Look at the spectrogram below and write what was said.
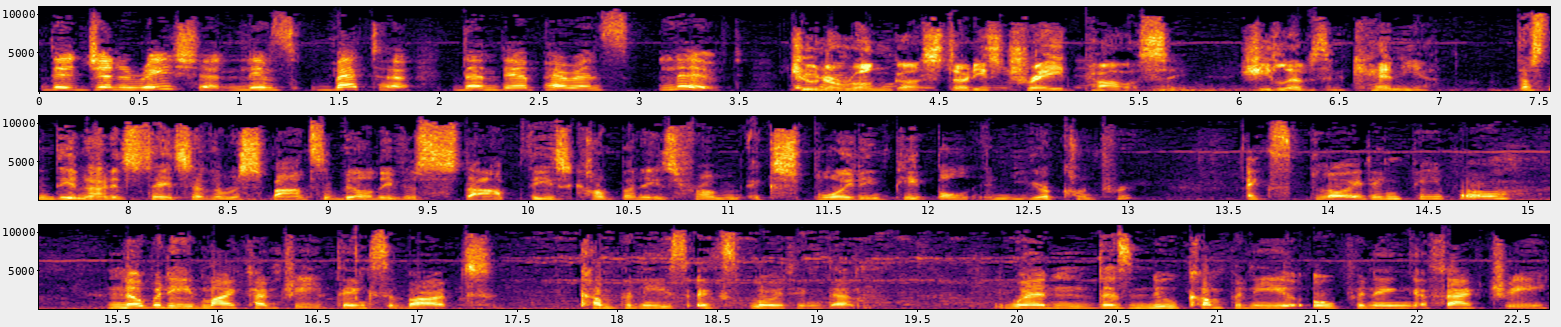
their generation lives better than their parents lived. June Arunga studies trade policy. She lives in Kenya. Doesn't the United States have the responsibility to stop these companies from exploiting people in your country? Exploiting people? Nobody in my country thinks about companies exploiting them. When there's a new company opening a factory,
